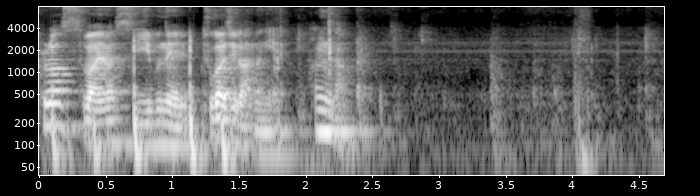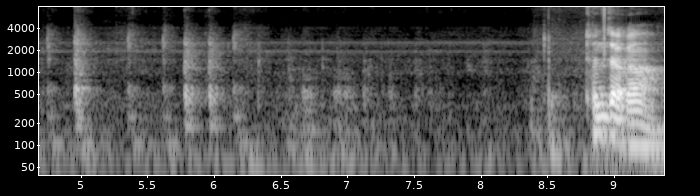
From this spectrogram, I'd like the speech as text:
플러스 마이너스 2분의 1 두 가지 가능해요. 항상. 전자가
